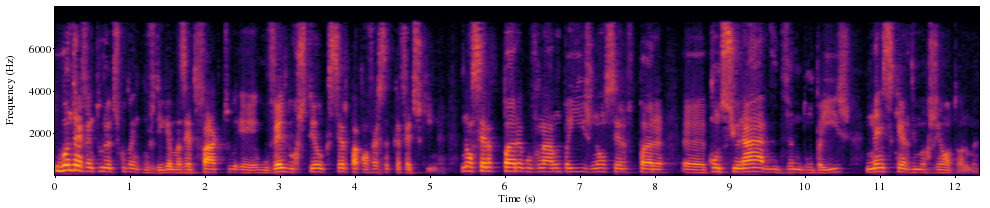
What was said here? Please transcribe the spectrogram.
o André Ventura, desculpem que nos diga, mas é de facto é o velho do Restelo que serve para a conversa de café de esquina. Não serve para governar um país, não serve para uh, condicionar o governo de um país, nem sequer de uma região autónoma.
